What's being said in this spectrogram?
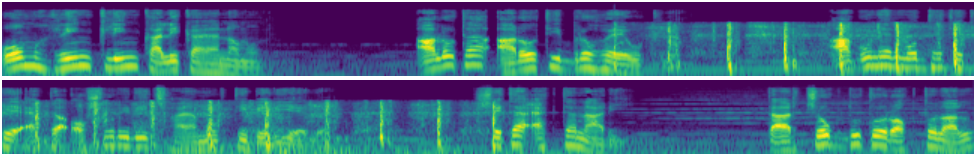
ওম হ্রিং ক্লিং কালিকায়া নম। আলোটা আরও তীব্র হয়ে উঠল। আগুনের মধ্যে থেকে একটা অশরীরী ছায়ামূর্তি বেরিয়ে এলো। সেটা একটা নারী। তার চোখ দুটো রক্তলাল,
